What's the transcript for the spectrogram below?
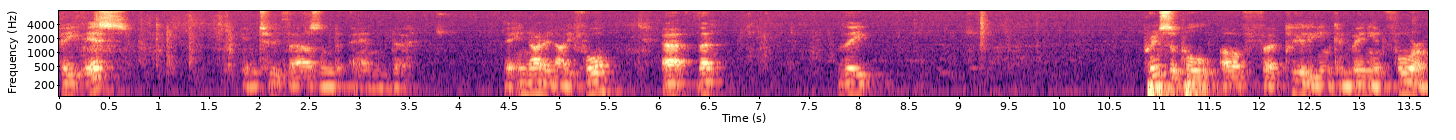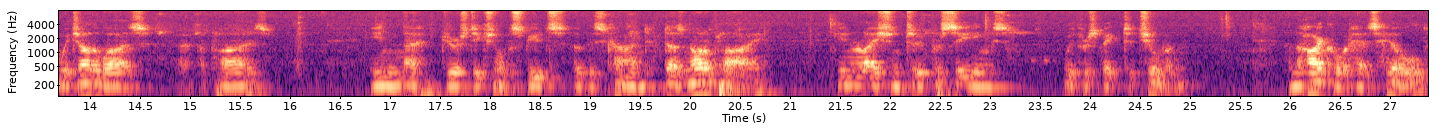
PS in 2000 and uh, in 1994 uh, that the principle of uh, clearly inconvenient forum, which otherwise uh, applies in uh, jurisdictional disputes of this kind, does not apply in relation to proceedings with respect to children. And the High Court has held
